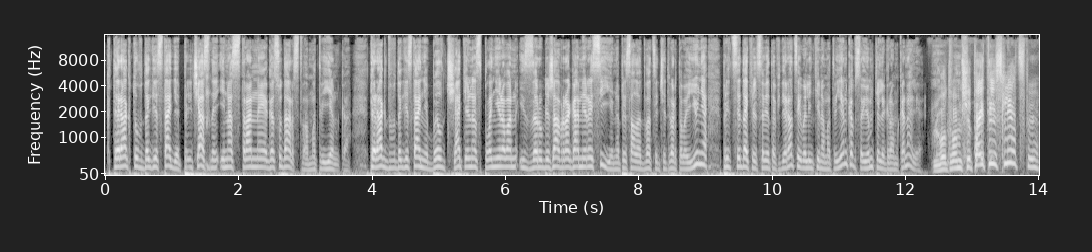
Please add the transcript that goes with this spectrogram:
К теракту в Дагестане причастны иностранные государства, Матвиенко. Теракт в Дагестане был тщательно спланирован из-за рубежа врагами России, написала 24 июня председатель Совета Федерации Валентина Матвиенко в своем телеграм-канале. Ну от вам читайте і слідство.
